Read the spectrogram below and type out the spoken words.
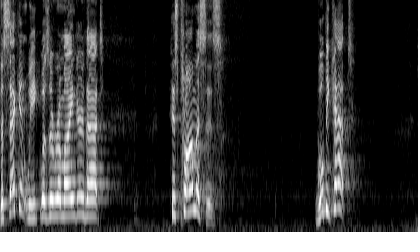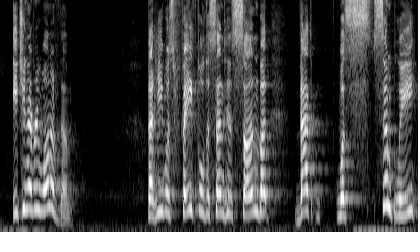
The second week was a reminder that his promises will be kept. Each and every one of them. That he was faithful to send his son, but that was simply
